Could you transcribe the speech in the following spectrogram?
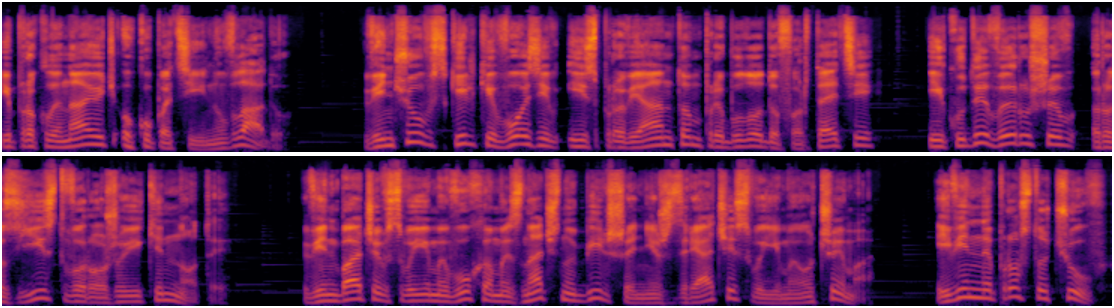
і проклинають окупаційну владу. Він чув, скільки возів із провіантом прибуло до фортеці і куди вирушив роз'їзд ворожої кінноти. Він бачив своїми вухами значно більше, ніж зрячі своїми очима. І він не просто чув,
